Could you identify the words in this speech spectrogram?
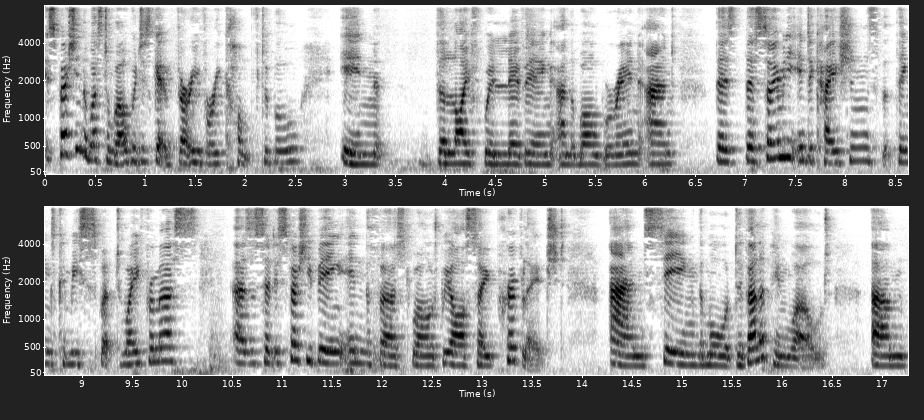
especially in the Western world, we just get very, very comfortable in the life we're living and the world we're in and there's there's so many indications that things can be swept away from us as I said especially being in the first world we are so privileged and seeing the more developing world um,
